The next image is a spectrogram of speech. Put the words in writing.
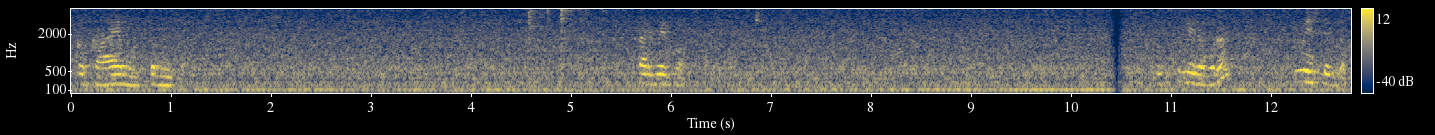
ఒక కాయ మొత్తం ఇంకా కరివేపాకు. కొత్తిమీర కూడా వేసేద్దాం.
